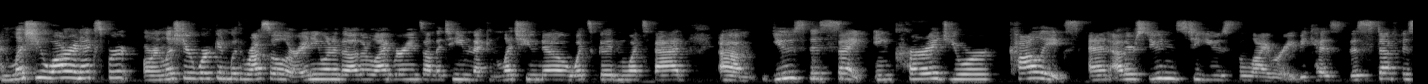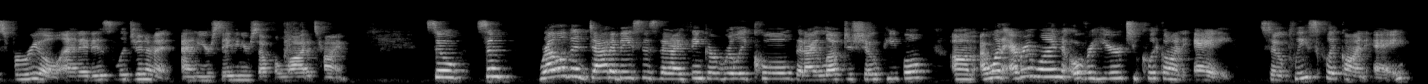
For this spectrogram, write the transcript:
unless you are an expert or unless you're working with Russell or any one of the other librarians on the team that can let you know what's good and what's bad, um, use this site. Encourage your colleagues and other students to use the library because this stuff is for real and it is legitimate and you're saving yourself a lot of time. So some relevant databases that I think are really cool that I love to show people. Um, I want everyone over here to click on A. So please click on A.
